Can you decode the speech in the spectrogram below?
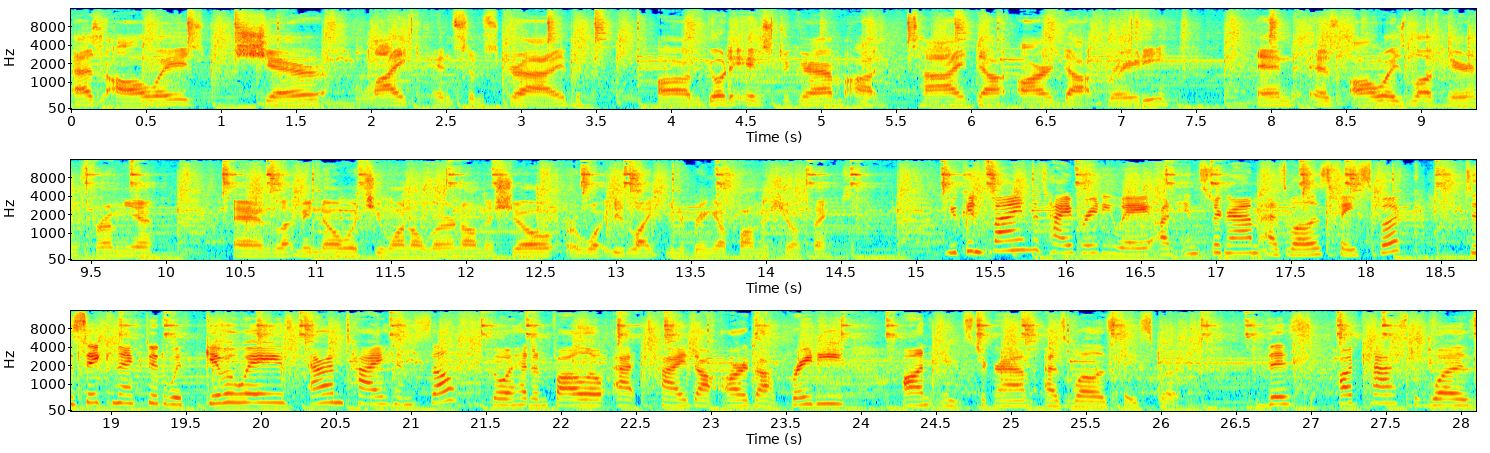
As always, share, like, and subscribe. Um, go to Instagram at ty.r.brady. And as always, love hearing from you. And let me know what you want to learn on the show or what you'd like me to bring up on the show. Thanks. You can find the Ty Brady Way on Instagram as well as Facebook. To stay connected with giveaways and Ty himself, go ahead and follow at ty.r.brady on Instagram as well as Facebook. This podcast was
